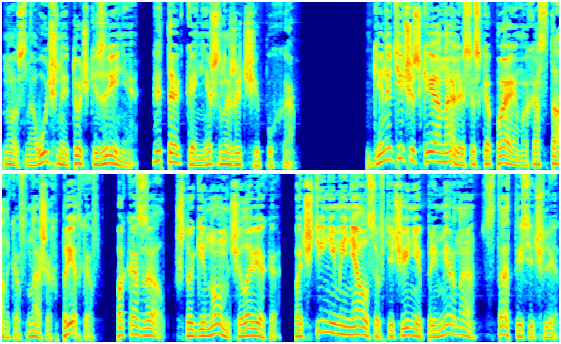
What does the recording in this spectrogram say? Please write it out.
но с научной точки зрения это, конечно же, чепуха. Генетический анализ ископаемых останков наших предков показал, что геном человека почти не менялся в течение примерно 100 тысяч лет.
